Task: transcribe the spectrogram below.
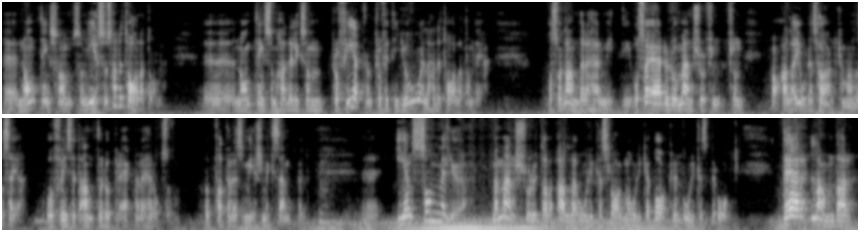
Eh, någonting som, som Jesus hade talat om. Eh, någonting som hade liksom profeten, profeten Joel hade talat om det. Och så landar det här mitt i, och så är det då människor från, från ja, alla jordens hörn kan man väl säga. Och finns ett antal uppräknade här också. Uppfattades mer som exempel. Eh, I en sån miljö med människor utav alla olika slag, med olika bakgrund, olika språk. Där landar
